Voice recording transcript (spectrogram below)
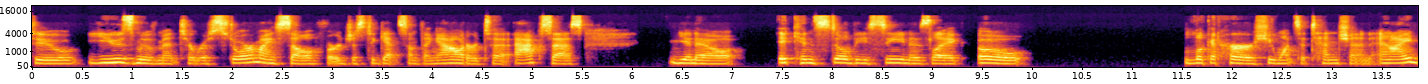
to use movement to restore myself or just to get something out or to access, you know, it can still be seen as like, oh, look at her. She wants attention. And i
